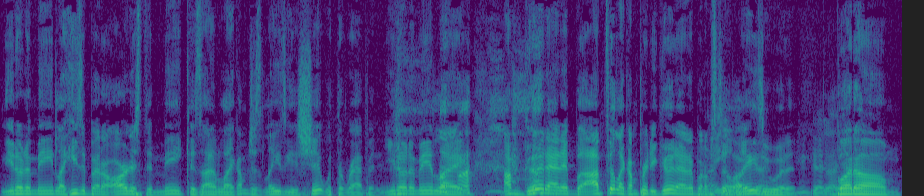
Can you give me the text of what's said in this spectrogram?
You know what I mean? Like he's a better artist than me because I'm like I'm just lazy as shit with the rapping. You know what I mean? Like I'm good at it, but I feel like I'm pretty good at it, but I'm No, still lazy good. with it. You're good. But um,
